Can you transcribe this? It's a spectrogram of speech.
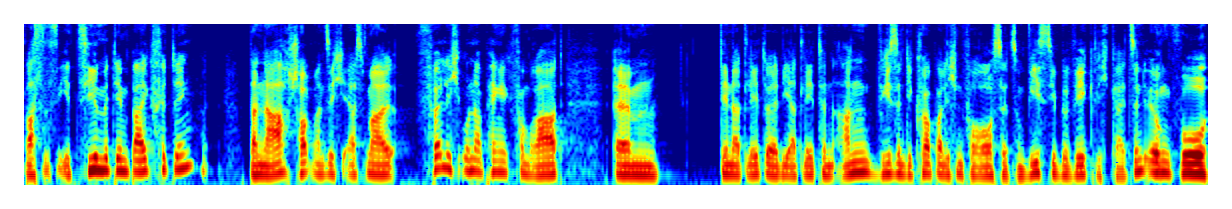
was ist ihr Ziel mit dem Bikefitting. Danach schaut man sich erstmal völlig unabhängig vom Rad ähm, den Athlet oder die Athletin an, wie sind die körperlichen Voraussetzungen, wie ist die Beweglichkeit, sind irgendwo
